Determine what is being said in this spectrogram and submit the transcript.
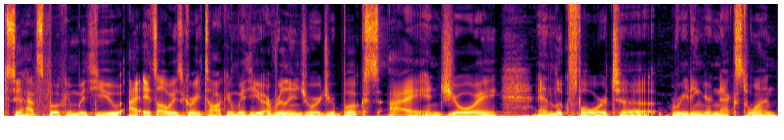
to have spoken with you. I, it's always great talking with you. I really enjoyed your books. I enjoy and look forward to reading your next one.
